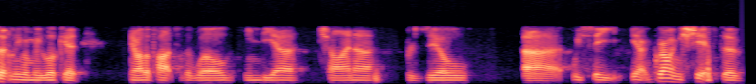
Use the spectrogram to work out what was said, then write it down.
Certainly, when we look at you know other parts of the world, India, China, Brazil, uh, we see you know growing shift of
